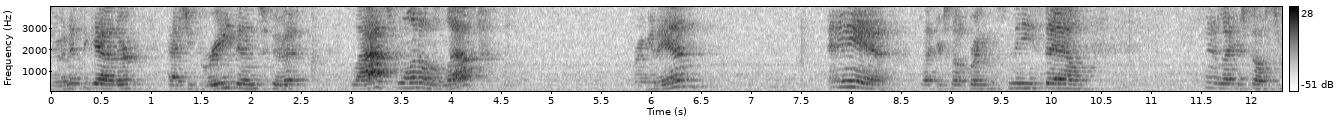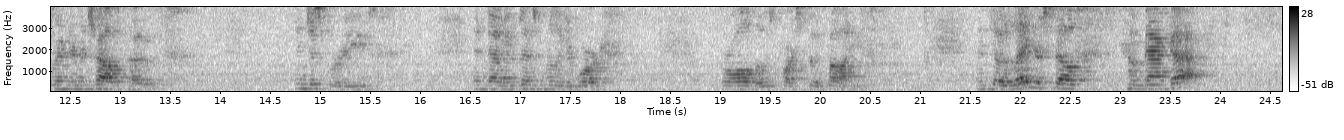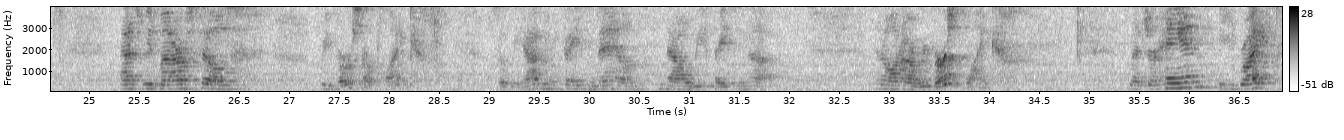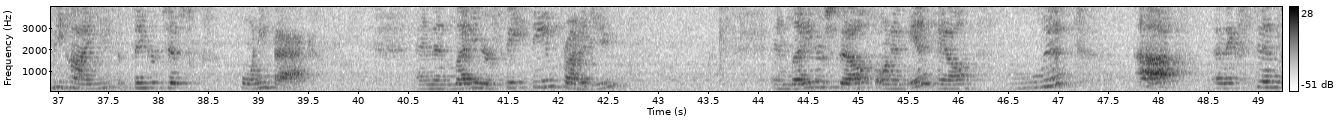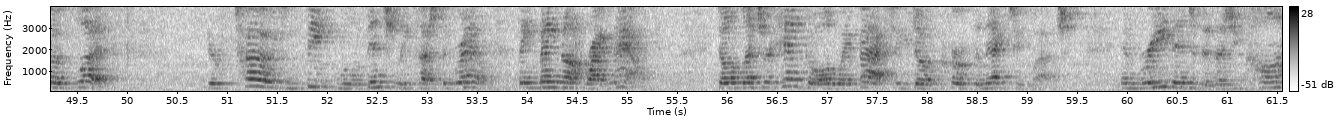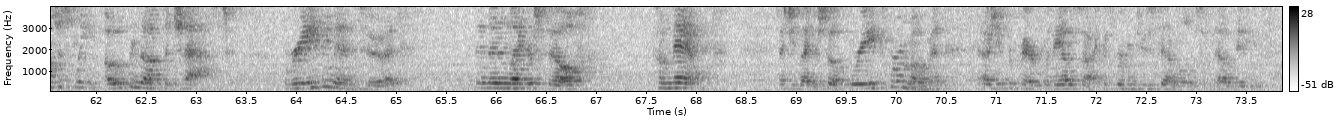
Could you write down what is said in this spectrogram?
Doing it together as you breathe into it. Last one on the left. Bring it in. And let yourself bring those knees down. And let yourself surrender to child's pose. And just breathe. And know you've done some really good work for all those parts of those bodies. And so let yourself come back up as we let ourselves reverse our plank. So we have been facing down, now we'll be facing up. And on our reverse plank, let your hands be right behind you, the fingertips pointing back, and then letting your feet be in front of you, and letting yourself on an inhale lift up and extend those legs. Your toes and feet will eventually touch the ground. They may not right now. Don't let your head go all the way back so you don't curve the neck too much. And breathe into this as you consciously open up the chest. Breathing into it, and then let yourself come down. As you let yourself breathe for a moment as you prepare for the other side, because we're going to do several of these.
